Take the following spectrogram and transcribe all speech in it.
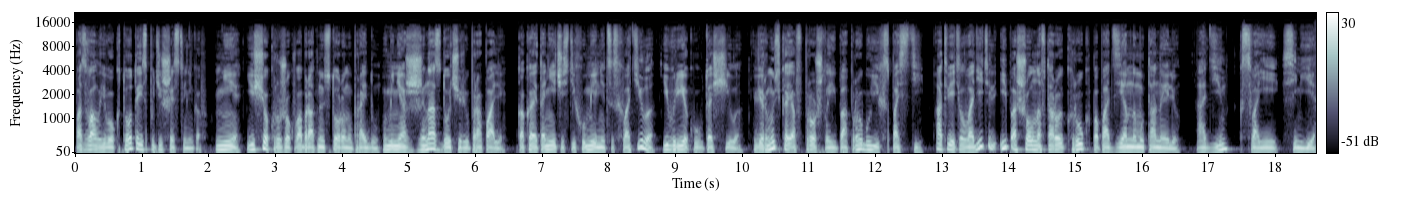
Позвал его кто-то из путешественников. «Не, еще кружок в обратную сторону пройду. У меня ж жена с дочерью пропали. Какая-то нечисть их у мельницы схватила и в реку утащила. Вернусь-ка я в прошлое и попробую их спасти», — ответил водитель и пошел на второй круг по подземному тоннелю. Один к своей семье.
